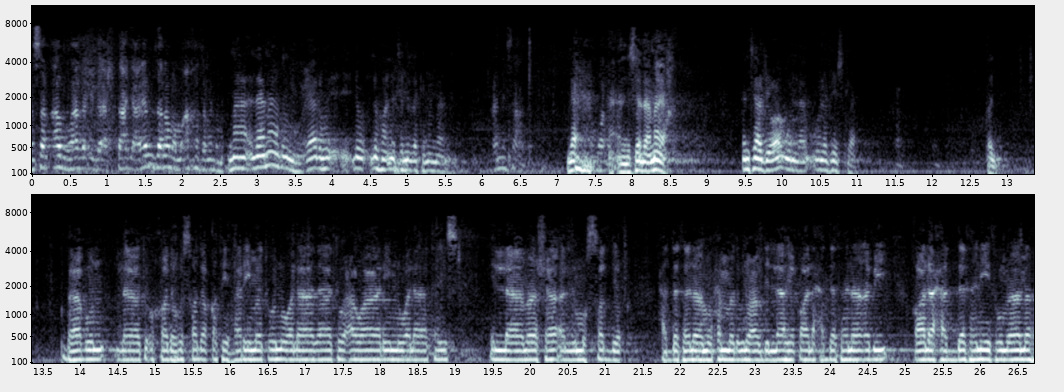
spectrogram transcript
بس الاب هذا إذا أحتاج عليهم ظلمهم أخذ منهم ما لا ما يظلمهم عياله له أن يتملك من ماله. النساء. لا النساء لا ما ياخذ انتهى الجواب ولا ولا في إشكال؟ طيب. باب لا تؤخذ الصدقة هرمة ولا ذات عوار ولا تيس إلا ما شاء للمصدق حدثنا محمد بن عبد الله قال حدثنا أبي قال حدثني ثمامة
